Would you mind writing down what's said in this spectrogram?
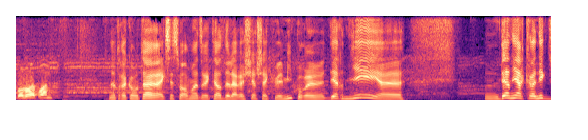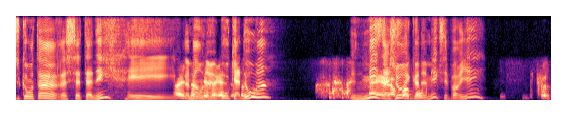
Bonjour Antoine. Notre compteur, accessoirement directeur de la recherche à QMI, pour un dernier euh, une dernière chronique du compteur cette année. Et vraiment, on a un beau cadeau, hein? Une mise à jour économique, c'est pas rien. Écoute,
